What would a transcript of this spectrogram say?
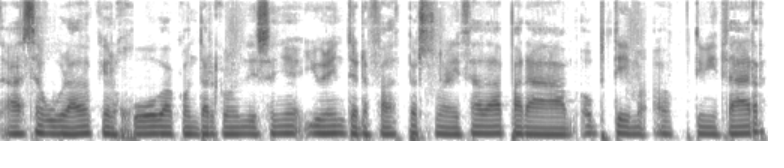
ha asegurado que el juego va a contar con un diseño y una interfaz personalizada para optimizar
